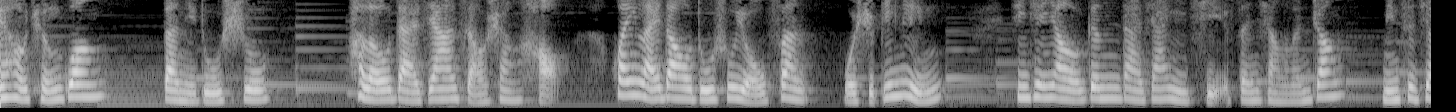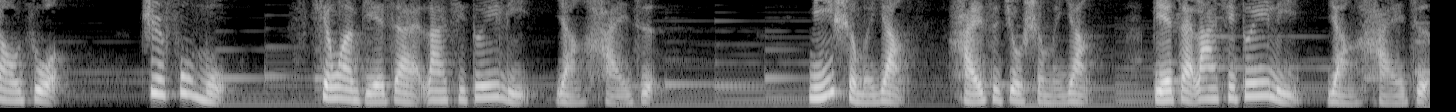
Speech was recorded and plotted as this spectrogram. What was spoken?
美好晨光伴你读书，Hello，大家早上好，欢迎来到读书有范，我是冰凌。今天要跟大家一起分享的文章名字叫做《致父母》，千万别在垃圾堆里养孩子。你什么样，孩子就什么样，别在垃圾堆里养孩子。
